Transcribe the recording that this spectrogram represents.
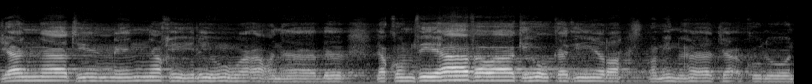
جنات من نخيل وأعناب. لكم فيها فواكه كثيرة ومنها تأكلون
